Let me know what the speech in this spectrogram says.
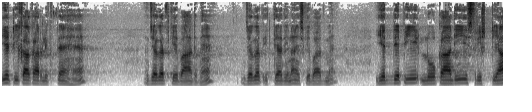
ये टीकाकार लिखते हैं जगत के बाद में जगत इत्यादि ना इसके बाद में यद्यपि लोकादि सृष्टिया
